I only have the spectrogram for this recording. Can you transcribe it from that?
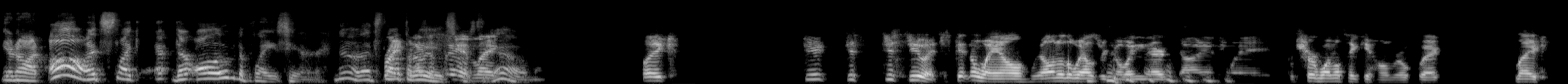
you're not, oh, it's like they're all over the place here. No, that's right, not the way it's saying, like, to go. Like, dude, just just do it. Just get in a whale. We all know the whales are going there to die anyway. I'm sure one will take you home real quick. Like,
